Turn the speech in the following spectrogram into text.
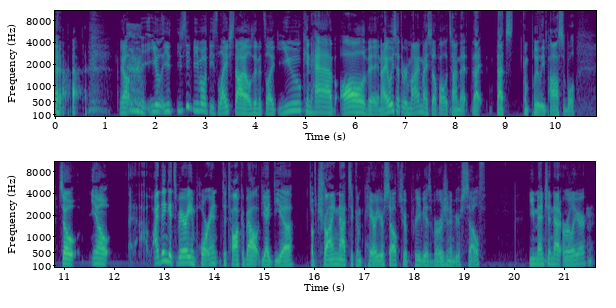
you know, you, you you see people with these lifestyles, and it's like you can have all of it. And I always have to remind myself all the time that that that's completely possible. So you know, I think it's very important to talk about the idea of trying not to compare yourself to a previous version of yourself. You mentioned that earlier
